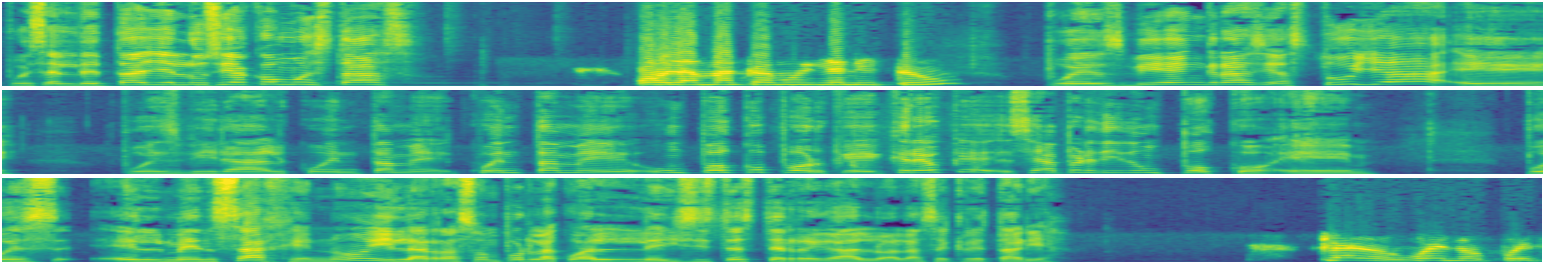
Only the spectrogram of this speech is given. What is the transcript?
pues el detalle. Lucia, ¿cómo estás? Hola Maca, muy bien, ¿y tú? Pues bien, gracias. Tuya, eh, pues viral, cuéntame, cuéntame un poco porque creo que se ha perdido un poco, eh, pues el mensaje, ¿no? Y la razón por la cual le hiciste este regalo a la secretaria. Claro, bueno, pues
